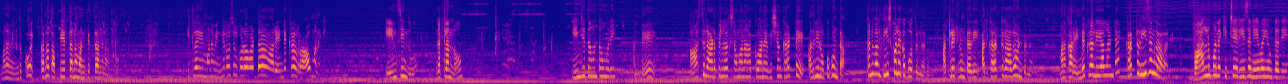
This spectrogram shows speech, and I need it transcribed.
మనం ఎందుకో ఎక్కడో తప్పు చేస్తానం అనిపిస్తుంది నాకు. ఇట్లా మనం ఎన్ని రోజులు గొడవ పడ్డా ఆ రెండు ఎకరాలు రావు మనకి. ఏం సింధు? గట్లన్నో ఏం చేద్దామంటావు మరి? అంటే ఆస్తులు ఆడపిల్లలకు సమాన హక్కు అనే విషయం కరెక్టే అది నేను ఒప్పుకుంటా. కానీ వాళ్ళు తీసుకోలేకపోతున్నారు. అట్లా ఎట్లుంటది? అది కరెక్ట్ కాదు అంటున్నారు. మనకు ఆ రెండు ఎకరాలు ఇవ్వాలంటే కరెక్ట్ రీజన్ కావాలి. వాళ్ళు మనకిచ్చే రీజన్ ఏమై ఉంటది?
